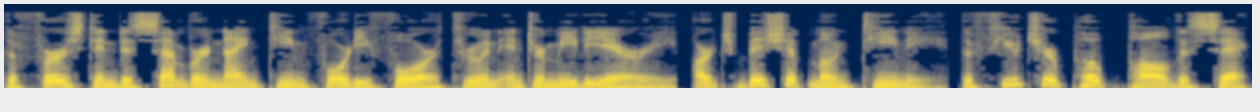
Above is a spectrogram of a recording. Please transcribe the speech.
the first in December 1944 through an intermediary, Archbishop Montini the future Pope Paul VI,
